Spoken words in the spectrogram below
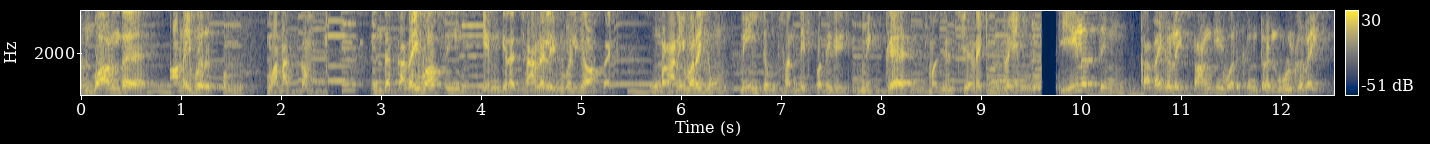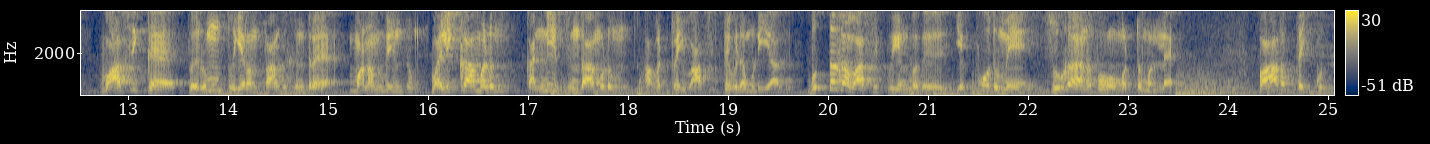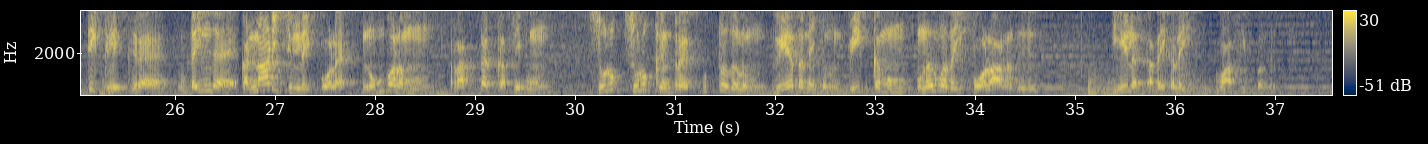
அன்பார்ந்த அனைவருக்கும் வணக்கம். இந்த கதைவாசி என்கிற சேனலின் வழியாக உங்கள் அனைவரையும் மீண்டும் சந்திப்பதில் மிக்க மகிழ்ச்சி அடைகின்றேன். ஈழத்தின் கதைகளை தாங்கி வருகின்ற நூல்களை வாசிக்க பெரும் துயரம் தாங்குகின்ற மனம் வேண்டும். வலிக்காமலும் கண்ணீர் சிந்தாமலும் அவற்றை வாசித்து விட முடியாது. புத்தக வாசிப்பு என்பது எப்போதுமே சுக அனுபவம் மட்டுமல்ல. பாதத்தை குத்தி கிழிக்கிற உடைந்த கண்ணாடி சில்லை போல நொம்பலமும் இரத்த கசிவும் சுருக் சுருக்கின்ற குத்துதலும் வேதனையும் வீக்கமும் உணர்வதைப் போலானது ஈழக்கதைகளை வாசிப்பது.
